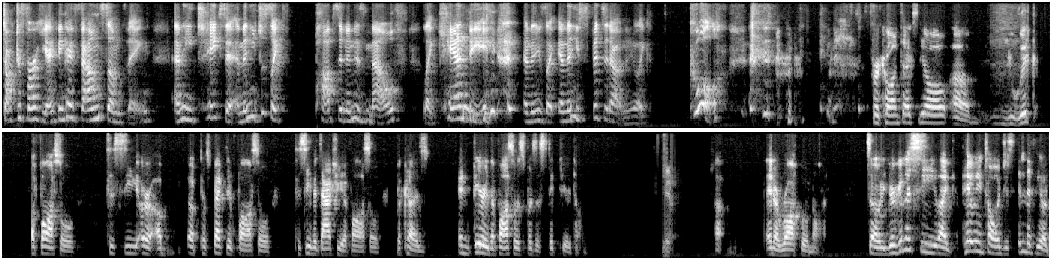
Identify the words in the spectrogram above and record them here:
Dr. Farke, I think I found something. And he takes it, and then he just like pops it in his mouth like candy, and then he's like, and then he spits it out, and you're like, cool. For context, y'all, um, you lick a fossil to see, or a, a prospective fossil to see if it's actually a fossil, because in theory, the fossil is supposed to stick to your tongue. Yeah. Uh, and a rock will not. So you're gonna see like paleontologists in the field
